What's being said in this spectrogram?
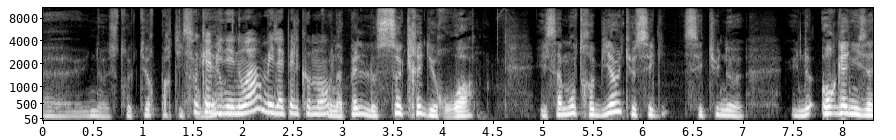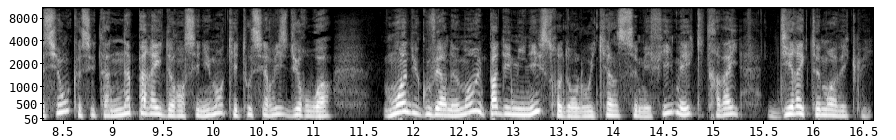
euh, une structure particulière. Son cabinet noir, mais il l'appelle comment? On appelle le secret du roi. Et ça montre bien que c'est une, une organisation, que c'est un appareil de renseignement qui est au service du roi moins du gouvernement et pas des ministres dont Louis XV se méfie, mais qui travaillent directement avec lui.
